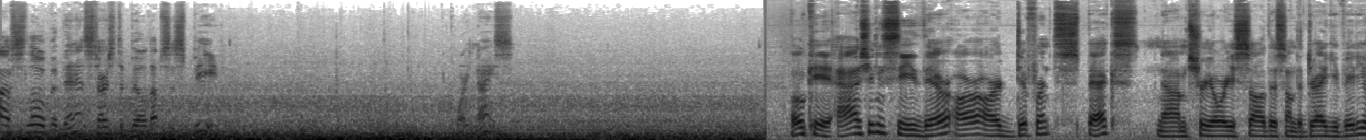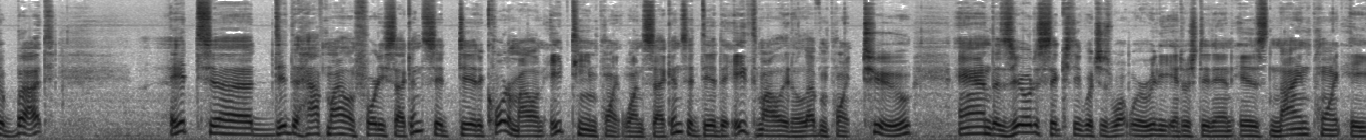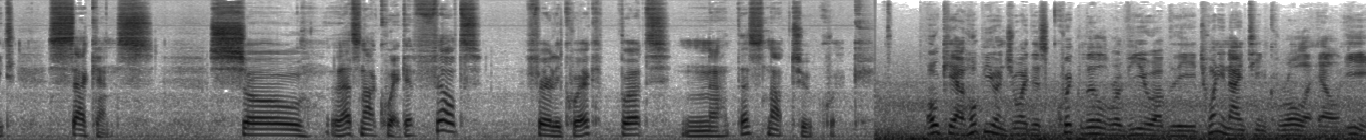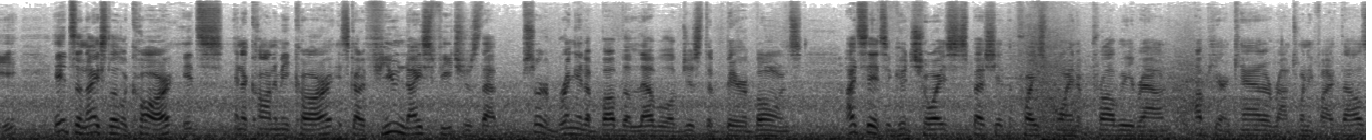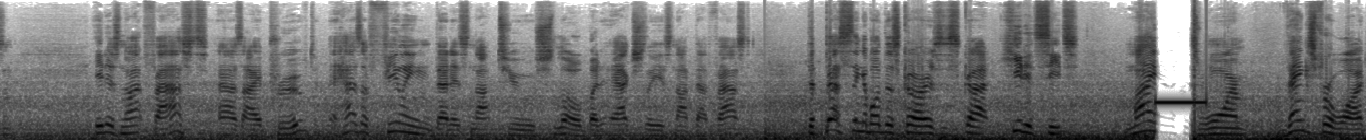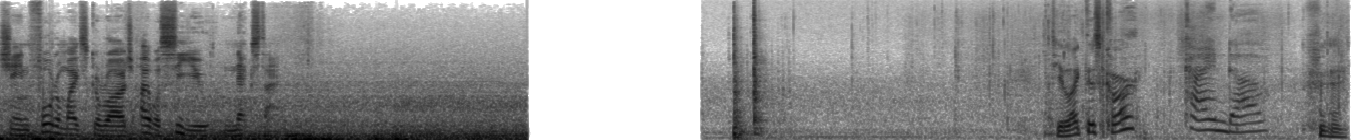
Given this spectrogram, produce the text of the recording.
off slow, but then it starts to build up some speed. Quite nice. Okay, as you can see, there are our different specs. Now, I'm sure you already saw this on the Dragy video, but it uh, did the half mile in 40 seconds. It did a quarter mile in 18.1 seconds. It did the eighth mile in 11.2. And the 0 to 60, which is what we're really interested in, is 9.8 seconds. So that's not quick. It felt fairly quick, but no, that's not too quick. Okay, I hope you enjoyed this quick little review of the 2019 Corolla LE. It's a nice little car. It's an economy car. It's got a few nice features that sort of bring it above the level of just the bare bones. I'd say it's a good choice, especially at the price point of probably around, up here in Canada, around 25,000. It is not fast, as I proved. It has a feeling that it's not too slow, but it actually it's not that fast. The best thing about this car is it's got heated seats. My is warm. Thanks for watching Photo Mike's Garage. I will see you next time. Do you like this car? Kind of.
